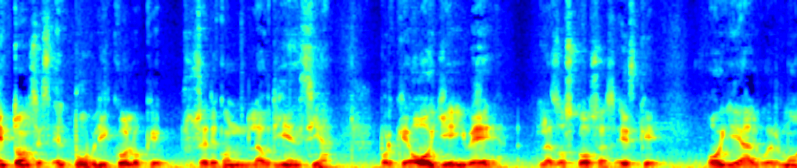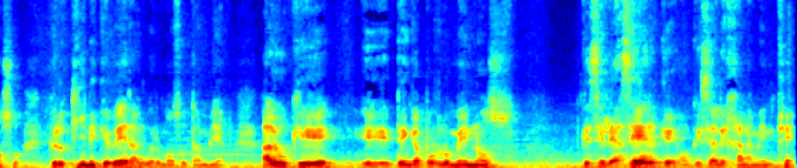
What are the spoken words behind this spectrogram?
Entonces, el público, lo que sucede con la audiencia, porque oye y ve las dos cosas, es que oye algo hermoso, pero tiene que ver algo hermoso también. Algo que eh, tenga por lo menos que se le acerque, aunque sea lejanamente,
